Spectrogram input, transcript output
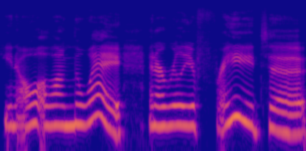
you know, along the way and are really afraid to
